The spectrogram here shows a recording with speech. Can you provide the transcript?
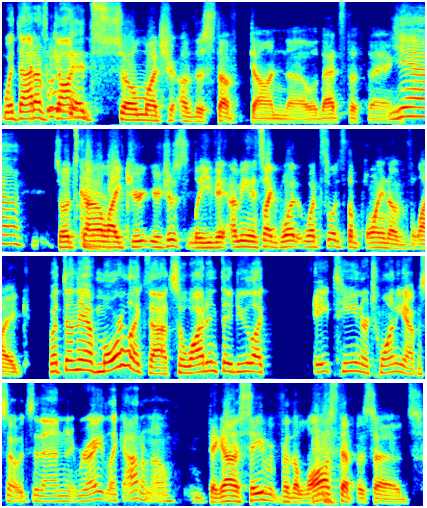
Would that have They gotten? had so much of the stuff done though. That's the thing. Yeah, So it's kind of like you're you're just leaving. I mean, it's like what what's what's the point of like but then they have more like that. So why didn't they do like 18 or 20 episodes then? Right? Like I don't know. they gotta save it for the lost episodes.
